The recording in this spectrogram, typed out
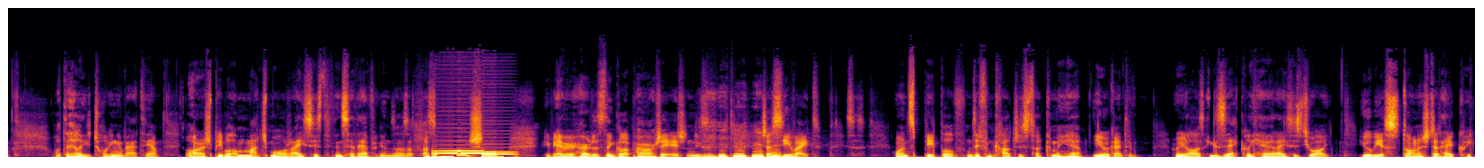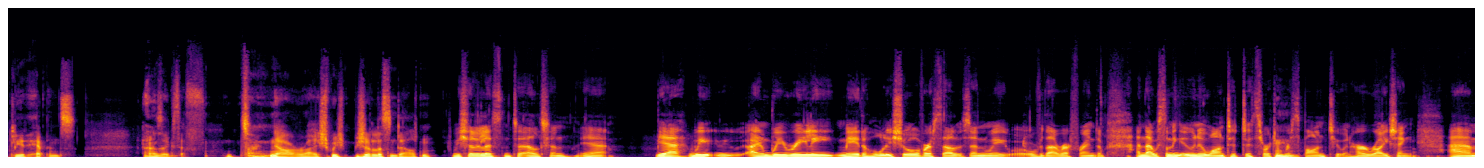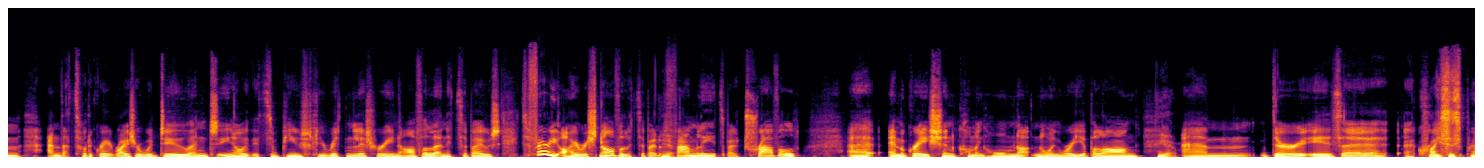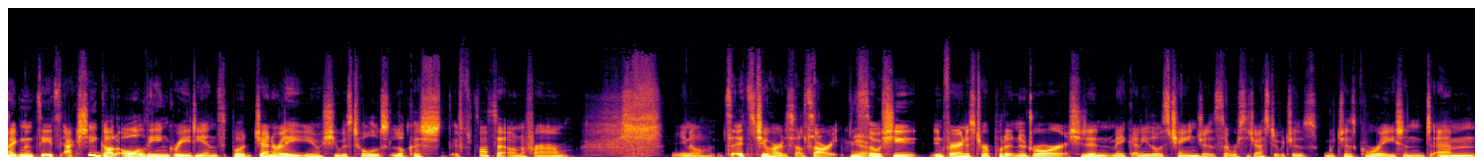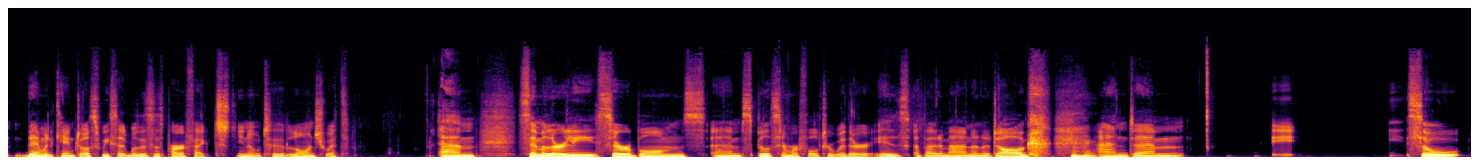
"What the hell are you talking about? Yeah, Irish people are much more racist than South Africans." And I was like, "That's. Have you ever heard of this thing called apartheid?" And he's like, "Just you wait." He says, "Once people from different cultures start coming here, you're going to." Realize exactly how racist you are. You'll be astonished at how quickly it happens. And I was like, no, right, we, we should have listened to Elton. We should have listened to Elton. Yeah. Yeah, we and we really made a holy show of ourselves, didn't we, over that referendum? And that was something Oona wanted to sort of respond to in her writing, um, and that's what a great writer would do. And you know, it's a beautifully written literary novel, and it's about it's a very Irish novel. It's about a family, it's about travel, uh, emigration, coming home, not knowing where you belong. Yeah. Um, there is a, a crisis pregnancy. It's actually got all the ingredients, but generally, you know, she was told, look, it's not set on a farm, you know, it's, it's too hard to sell. Sorry. Yeah. So she, in fairness to her, put it in a drawer. She didn't make any of those changes that were suggested, which is which is great. And um, then when it came to us, we said, well, this is perfect, you know, to launch with. Um, similarly, Sara Baume's um, Spill Simmer Falter Wither is about a man and a dog. and um, i- so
